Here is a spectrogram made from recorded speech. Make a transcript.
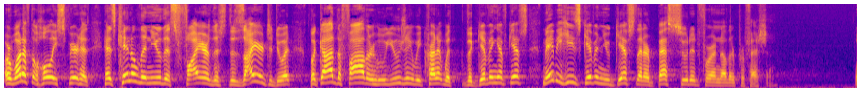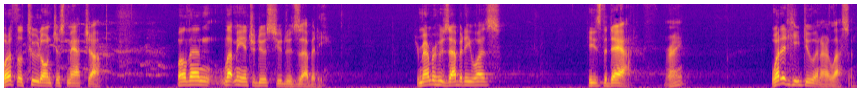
Or what if the Holy Spirit has, has kindled in you this fire, this desire to do it, but God the Father, who usually we credit with the giving of gifts, maybe He's given you gifts that are best suited for another profession? What if the two don't just match up? Well, then let me introduce you to Zebedee. Do you remember who Zebedee was? He's the dad, right? What did he do in our lesson?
